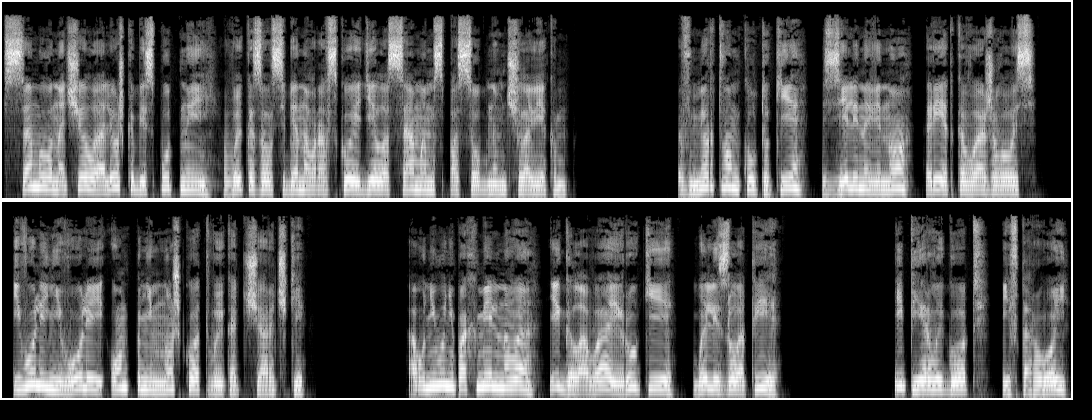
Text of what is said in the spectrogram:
С самого начала Алёшка Беспутный выказал себя на воровское дело самым способным человеком. В мертвом култуке зелено вино редко важивалось, и волей-неволей он понемножку отвык от чарочки. А у него не похмельного и голова, и руки были золотые. И первый год, и второй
